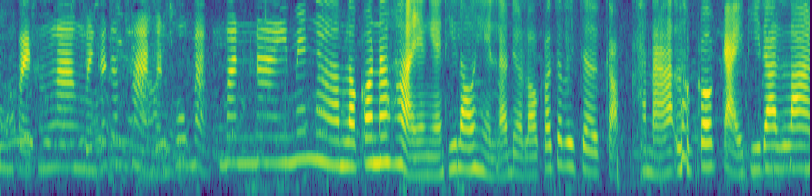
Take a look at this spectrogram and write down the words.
ลงไปข้างล่าง มันก็จะผ่านเหมือนพวกแบบบันไดแม่น้ำแล้วก็หน้าผาอย่างเงี้ยที่เราเห็นแล้ว เดี๋ยวเราก็จะไปเจอกับคณะแล้วก็ไก่ที่ด้านล่าง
